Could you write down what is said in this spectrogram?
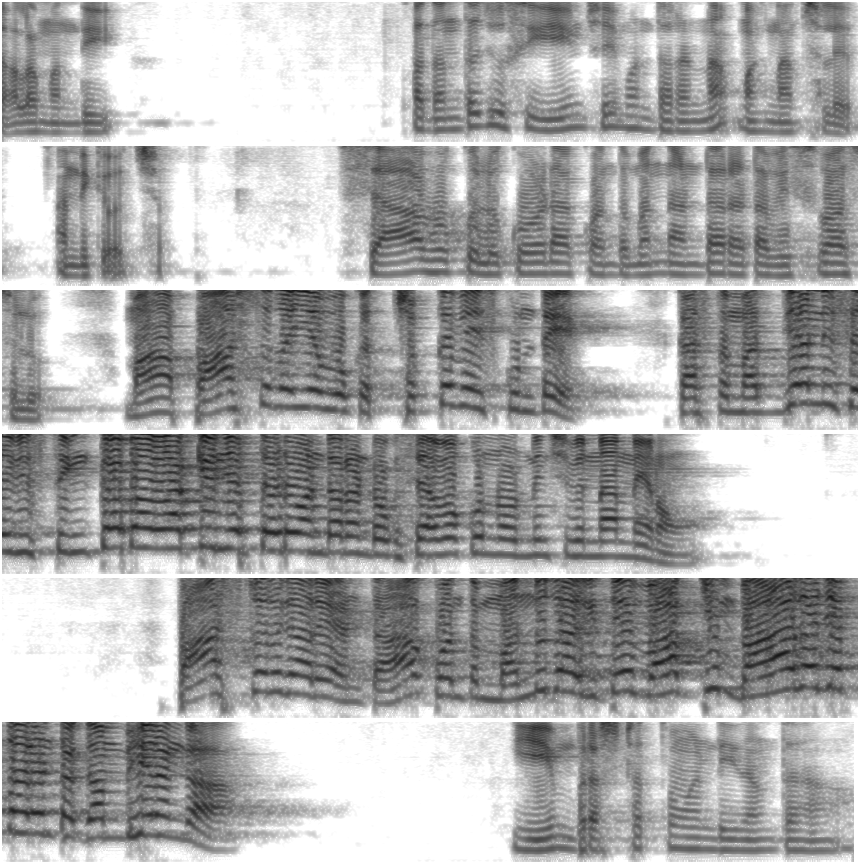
చాలామంది. అదంతా చూసి ఏం చేయమంటారన్నా మాకు నచ్చలేదు. అందుకే వచ్చాం. సేవకులు కూడా కొంతమంది అంటారట విశ్వాసులు మా పాస్టర్ అయ్య ఒక చొక్క వేసుకుంటే కాస్త మద్యాన్ని సేవిస్తే ఇంకా బాగా వాక్యం చెప్తాడు అంటారంట ఒక సేవకుడి నోటి నుంచి విన్నాను నేను. పాస్టర్ గారే అంట కొంత మందు తాగితే వాక్యం బాగా చెప్తారంట గంభీరంగా. ఏం భ్రష్టత్వం అండి ఇదంతా?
